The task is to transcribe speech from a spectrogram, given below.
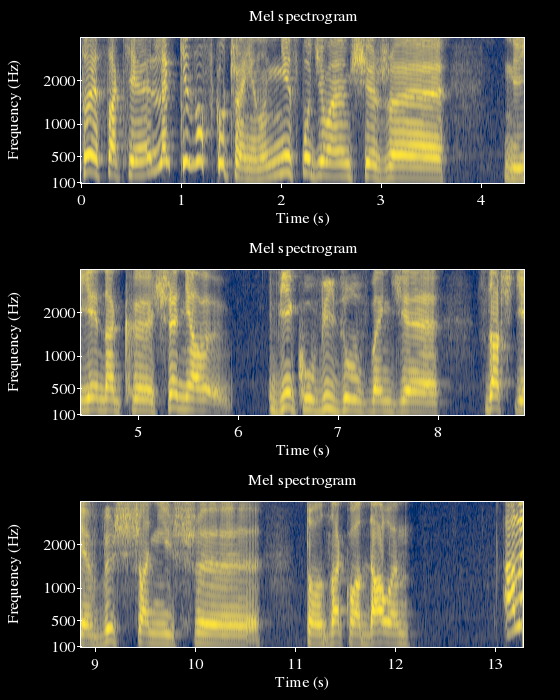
to jest takie lekkie zaskoczenie. No nie spodziewałem się, że jednak y, średnia wieku widzów będzie znacznie wyższa niż y, to zakładałem. Ale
